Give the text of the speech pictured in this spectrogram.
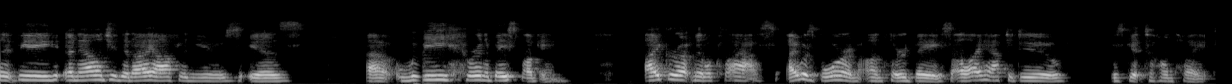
the, the analogy that I often use is uh, we were in a baseball game. I grew up middle class. I was born on third base. All I have to do is get to home plate.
